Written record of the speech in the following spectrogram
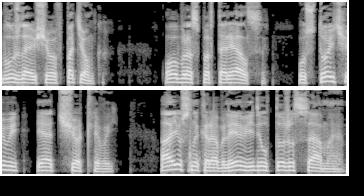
блуждающего в потемках. Образ повторялся, устойчивый и отчетливый. Аюс на корабле видел то же самое.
